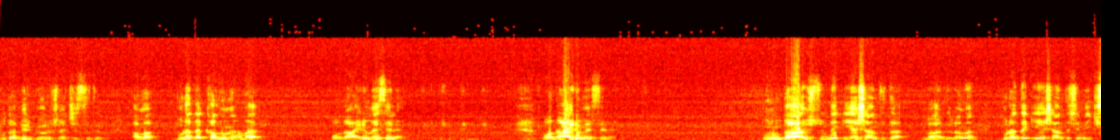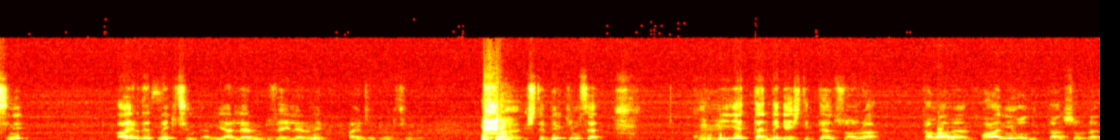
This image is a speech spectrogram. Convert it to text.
Bu da bir görüş açısıdır. Ama burada kalınır mı? O da ayrı mesele. o da ayrı mesele. Bunun daha üstündeki yaşantı da vardır ama buradaki yaşantı şimdi ikisini ayırt etmek için yani yerlerin düzeylerini ayırt etmek içindir. işte bir kimse kurbiyetten de geçtikten sonra tamamen fani olduktan sonra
